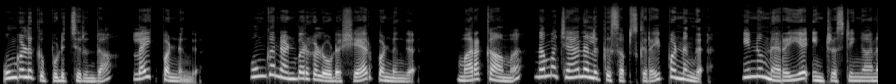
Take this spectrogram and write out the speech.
உங்களுக்கு பிடிச்சிருந்தா லைக் பண்ணுங்க. உங்க நண்பர்களோட ஷேர் பண்ணுங்க. மறக்காம நம்ம சேனலுக்கு சப்ஸ்கிரைப் பண்ணுங்க. இன்னும் நிறைய இன்ட்ரெஸ்டிங்கான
